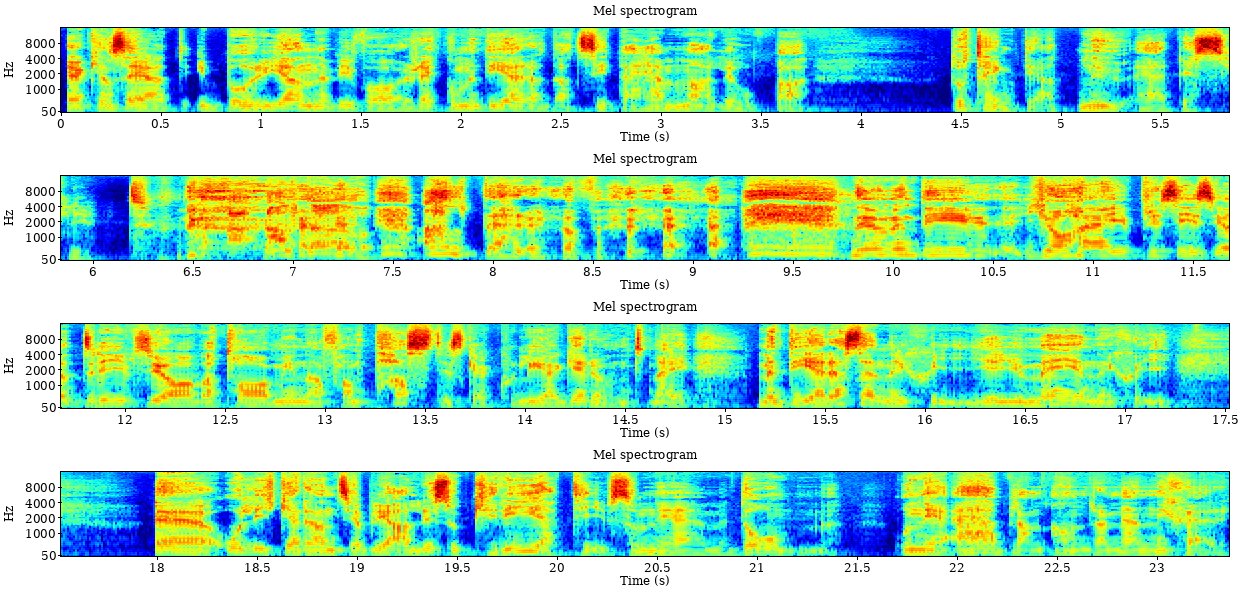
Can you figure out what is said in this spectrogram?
jag kan säga att i början när vi var rekommenderade att sitta hemma allihopa, då tänkte jag att nu är det slut. Allt är över. Allt är över. Nej men det är, jag är ju precis, jag drivs ju av att ha mina fantastiska kollegor runt mig. Men deras energi ger ju mig energi. Eh, och likadant, jag blir aldrig så kreativ som när jag är med dem. Och när jag är bland andra människor.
